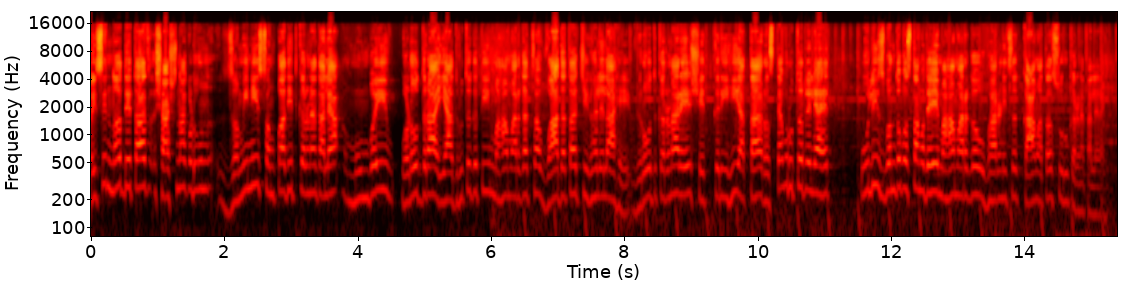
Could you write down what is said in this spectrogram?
पैसे न देताच शासनाकडून जमिनी संपादित करण्यात आल्या. मुंबई वडोदरा या द्रुतगती महामार्गाचा वाद आता चिघळलेला आहे. विरोध करणारे शेतकरीही आता रस्त्यावर उतरलेले आहेत. पोलीस बंदोबस्तामध्ये महामार्ग उभारणीचं काम आता सुरू करण्यात आलेलं आहे.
